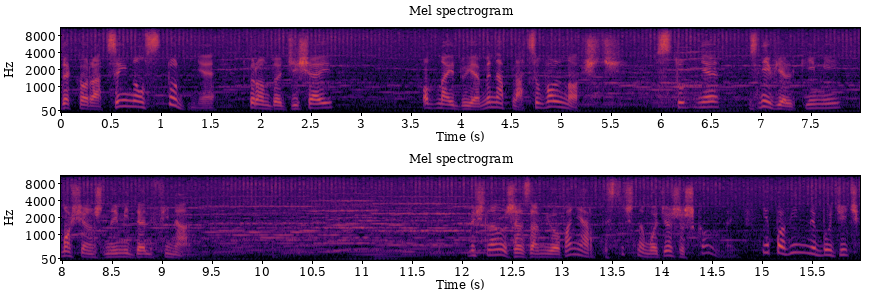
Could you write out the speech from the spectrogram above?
dekoracyjną studnię, którą do dzisiaj odnajdujemy na Placu Wolności. Studnię z niewielkimi mosiężnymi delfinami. Myślę, że zamiłowania artystyczne młodzieży szkolnej nie powinny budzić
